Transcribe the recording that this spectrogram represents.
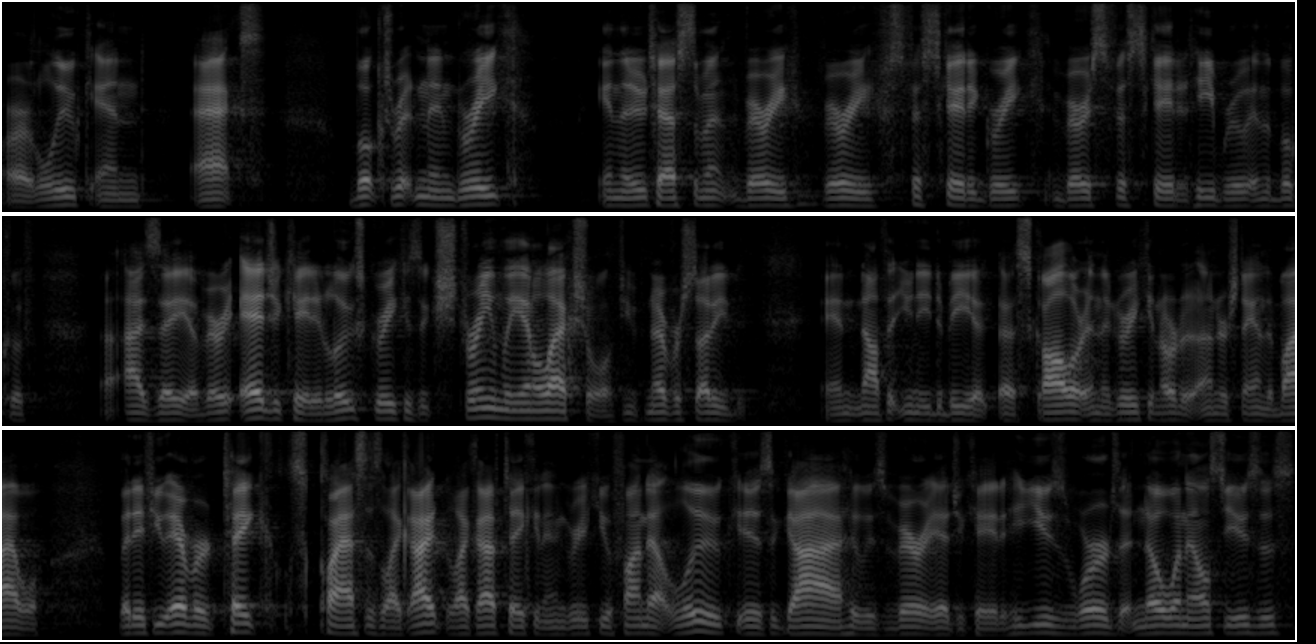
or Luke and Acts, books written in Greek, in the New Testament, very, very sophisticated Greek and very sophisticated Hebrew in the book of uh, Isaiah, very educated. Luke's Greek is extremely intellectual. If you've never studied, and not that you need to be a, a scholar in the Greek in order to understand the Bible, but if you ever take classes like, I, like I've taken in Greek, you'll find out Luke is a guy who is very educated. He uses words that no one else uses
